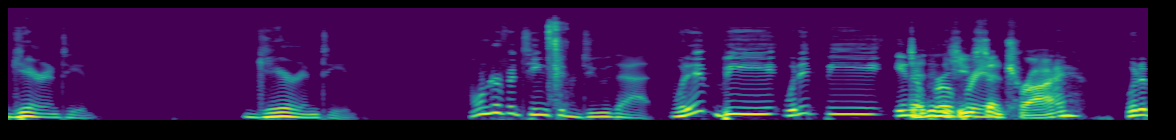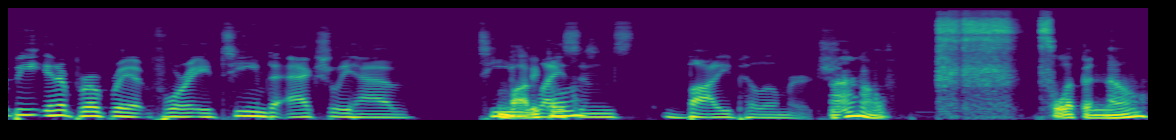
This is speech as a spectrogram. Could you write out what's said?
Guaranteed. Guaranteed. I wonder if a team could do that. Would it be would it be Didn't inappropriate? Houston try? would it be inappropriate for a team to actually have team Body pillows? licensed body pillow merch? I don't flipping no.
